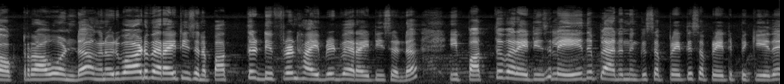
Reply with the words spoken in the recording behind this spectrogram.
ഡോക്ടറാവും ഉണ്ട്. അങ്ങനെ ഒരുപാട് വെറൈറ്റീസ് ഉണ്ട്. പത്ത് ഡിഫറെന്റ് ഹൈബ്രിഡ് വെറൈറ്റീസ് ഉണ്ട്. ഈ പത്ത് വെറൈറ്റീസിൽ ഏത് പ്ലാന്റ് നിങ്ങൾക്ക് സെപ്പറേറ്റ് സെപ്പറേറ്റ് പിക്ക് ചെയ്ത്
